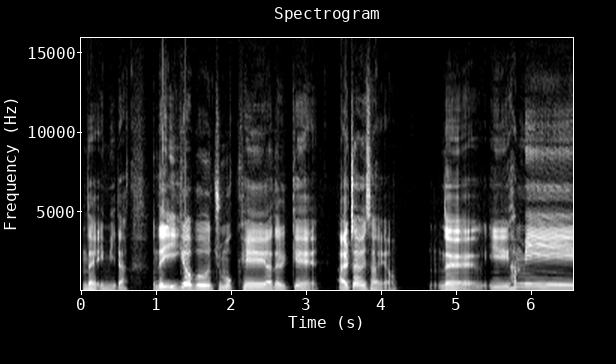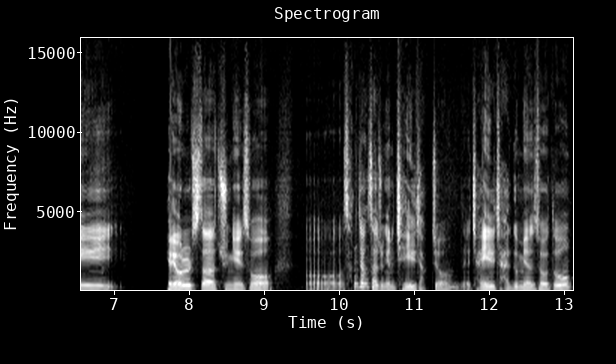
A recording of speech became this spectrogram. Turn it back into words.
네, 입니다. 근데 이 기업은 주목해야 될 게 알짜 회사예요. 네, 이 한미 계열사 중에서 어, 상장사 중에는 제일 작죠. 네, 제일 작으면서도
